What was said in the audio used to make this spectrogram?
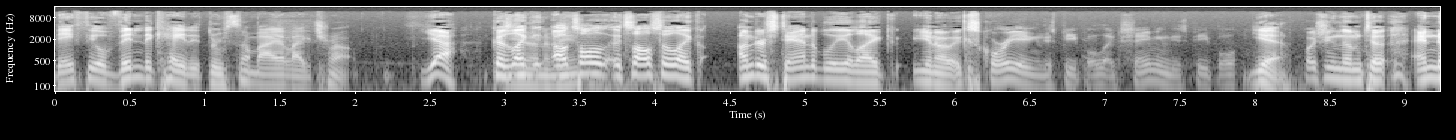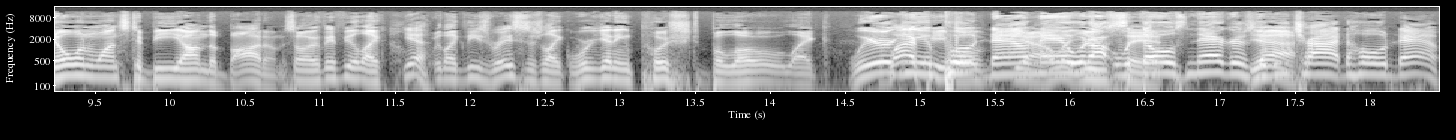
they feel vindicated through somebody like Trump. yeah. Because like know what I mean? all it's also like understandably like you know excoriating these people, like shaming these people. Yeah. pushing them to and no one wants to be on the bottom so like, they feel like Yeah. like these racists are like we're getting pushed below like We're getting people. put down Yeah, there with, with those niggers that we tried to hold down.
